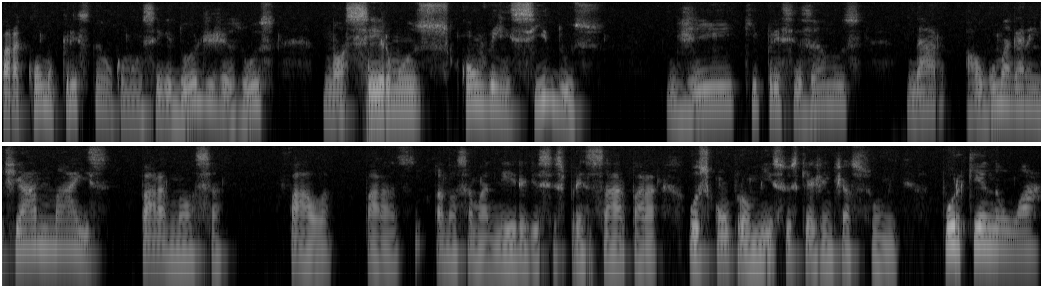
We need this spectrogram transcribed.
para, como cristão, como um seguidor de Jesus, nós sermos convencidos de que precisamos dar alguma garantia a mais para a nossa fala, para a nossa maneira de se expressar, para os compromissos que a gente assume. Porque não há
